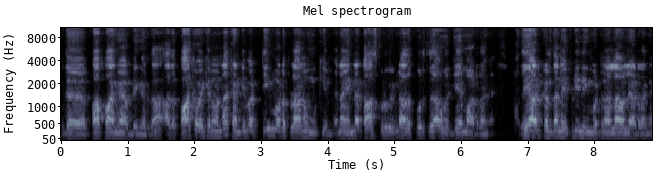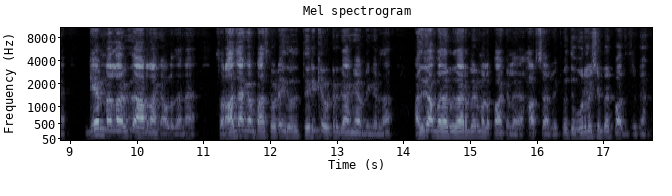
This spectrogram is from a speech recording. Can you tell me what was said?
இதை பார்ப்பாங்க அப்படிங்கிறது தான். அதை பார்க்க வைக்கணும்னா கண்டிப்பாக டீமோட பிளானும் முக்கியம். ஏன்னா என்ன டாஸ்க் கொடுக்குறீங்களோ அதை பொறுத்து தான் அவங்க கேம் ஆடுறாங்க. அதே ஆட்கள் தானே எப்படி இன்னைக்கு மட்டும் நல்லா விளையாடுறாங்க? கேம் நல்லா இருக்குது ஆடுறாங்க அவ்வளோதானே ஸோ ராஜாங்கம் டாஸ்க் விட இது வந்து தெரிக்க விட்டுருக்காங்க அப்படிங்கிறது தான் அதுவே ஐம்பது அறுபதாயிரம் பேர் மேல பார்க்கல ஹாட் ஸ்டார்ல இப்போ இது ஒரு லட்சம் பேர் பார்த்துட்டு இருக்காங்க.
